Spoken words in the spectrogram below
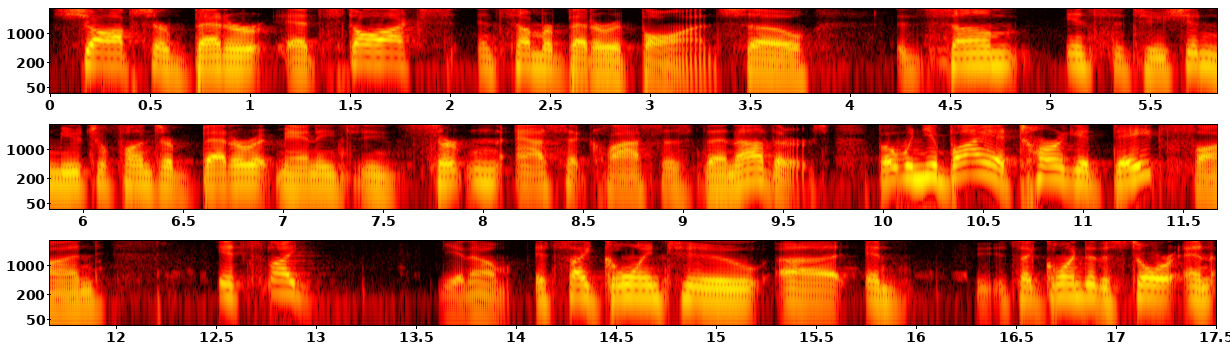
shops are better at stocks and some are better at bonds. So some institution mutual funds are better at managing certain asset classes than others. But when you buy a target date fund, it's like you know, it's like going to uh, and it's like going to the store and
